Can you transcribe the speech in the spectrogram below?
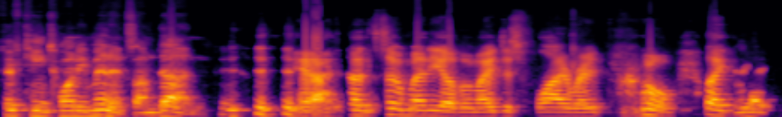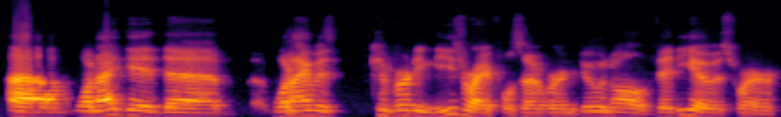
15 20 minutes. I'm done. Yeah, I've done so many of them. I just fly right through Like Right. uh, when I did uh, when I was converting these rifles over and doing all the videos where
